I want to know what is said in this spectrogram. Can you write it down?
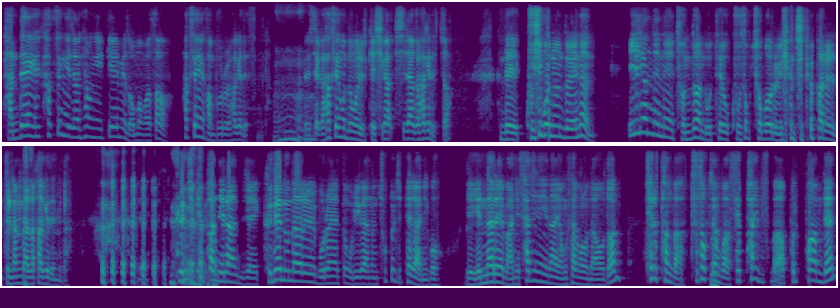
반대 학생회장 형이 게임에 넘어가서 학생회 간부를 하게 됐습니다. 음. 그래서 제가 학생 운동을 이렇게 시가, 시작을 하게 됐죠. 근데 95년도에는 1년 내내 전두환 노태우 구속 처벌을 위한 집회판을 들락날락 하게 됩니다. 네. 그 집회판이란 이제 그네 누나를 몰아냈던 우리가 아는 촛불 집회가 아니고 이제 옛날에 많이 사진이나 영상으로 나오던 최루탄과 투석전과 쇠파이프가 포- 포함된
